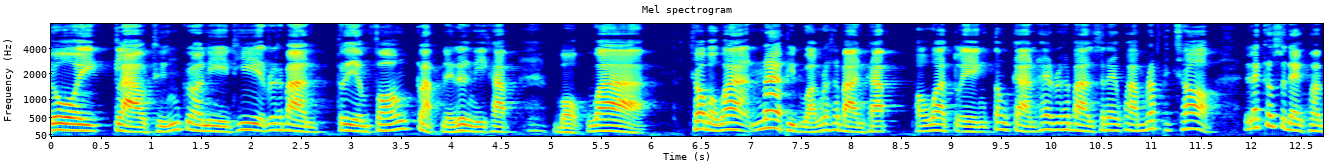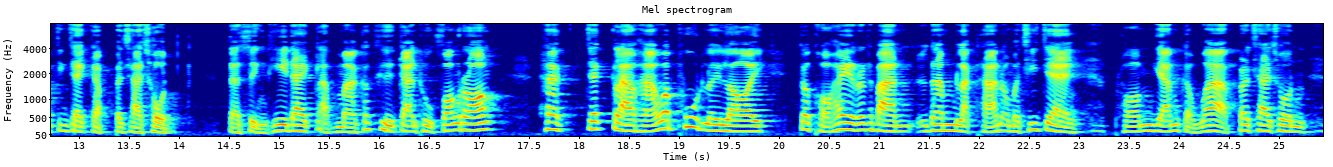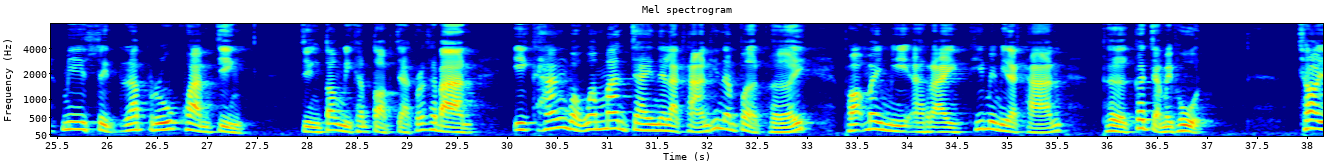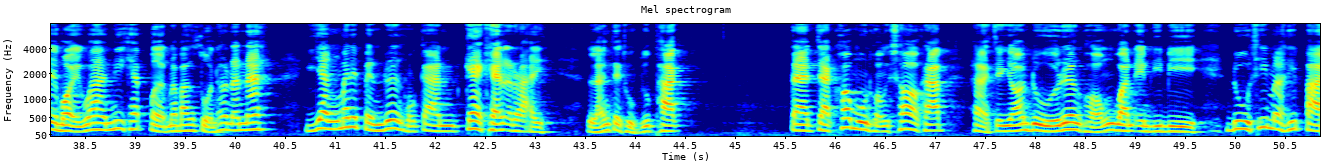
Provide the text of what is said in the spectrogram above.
โดยกล่าวถึงกรณีที่รัฐบาลเตรียมฟ้องกลับในเรื่องนี้ครับ บอกว่าชอบบอกว่าน่าผิดหวังรัฐบาลครับ เพราะว่าตัวเองต้องการให้รัฐบาลแสดงความรับผิดชอบ และก็แสดงความจริงใจกับประชาชน แต่สิ่งที่ได้กลับมาก็คือการถูกฟ้องร้อง หากจะกล่าวหาว่าพูดลอยๆ ก็ขอให้รัฐบาลนำหลักฐานออกมาชี้แจง พร้อมย้ำกับว่าประชาชนมีสิทธิ์รับรู้ความจริง จึงต้องมีคำตอบจากรัฐบาล อีกทั้งบอกว่ามั่นใจในหลักฐานที่นำเปิดเผย เพราะไม่มีอะไรที่ไม่มีหลักฐาน เธอก็จะไม่พูด ช่อจะบอกอีกว่านี่แค่เปิดมาบางส่วนเท่านั้นนะ ยังไม่ได้เป็นเรื่องของการแก้แค้นอะไร หลังจากถูกยุบพัก แต่จากข้อมูลของช่อครับ หากจะย้อนดูเรื่องของ 1MDB ดูที่มาที่ไป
